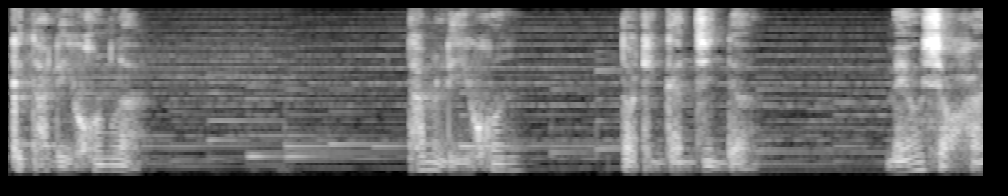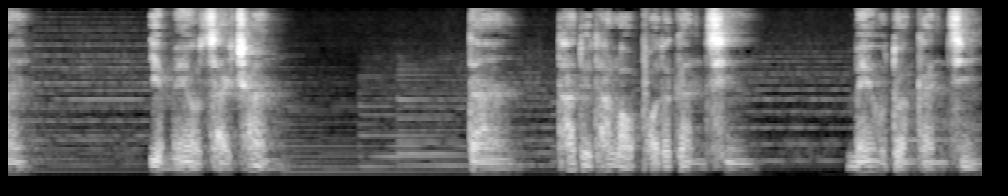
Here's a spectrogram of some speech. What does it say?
跟他离婚了。他们离婚，倒挺干净的，没有小孩，也没有财产。但他对他老婆的感情没有断干净，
